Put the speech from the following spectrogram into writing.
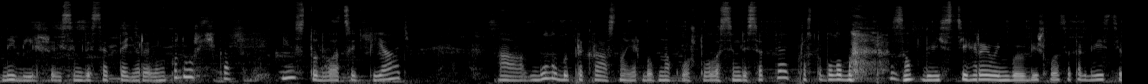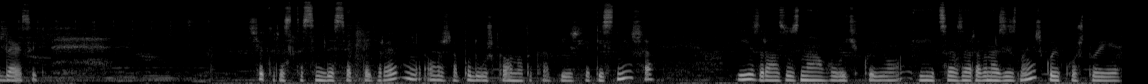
Не більше 85 гривень подушечка і 125. А, було би прекрасно, якби вона коштувала 75, просто було б разом 200 гривень, би обійшлося так 210. 475 гривень, вже подушка вона така більш якісніша. І зразу з наволочкою. І це зараз вона зі знижкою коштує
